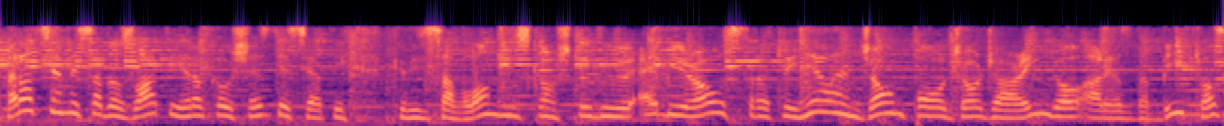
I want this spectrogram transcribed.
Vraciame sa do zlatých rokov 60 kedy sa v londýnskom štúdiu Abbey Road stretli nielen John Paul, George a Ringo alias The Beatles,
